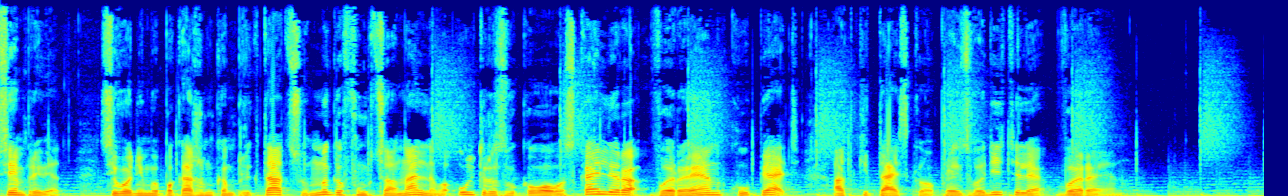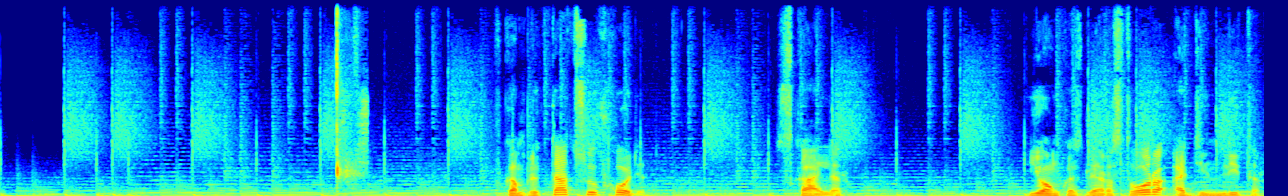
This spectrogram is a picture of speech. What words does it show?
Всем привет! Сегодня мы покажем комплектацию многофункционального ультразвукового скайлера VRN Q5 от китайского производителя VRN. В комплектацию входит скайлер, емкость для раствора 1 литр,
